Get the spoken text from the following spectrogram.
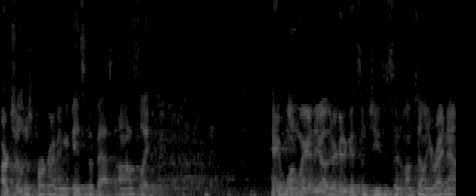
Our children's programming is the best, honestly. Hey, one way or the other, they're going to get some Jesus in them, I'm telling you right now.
